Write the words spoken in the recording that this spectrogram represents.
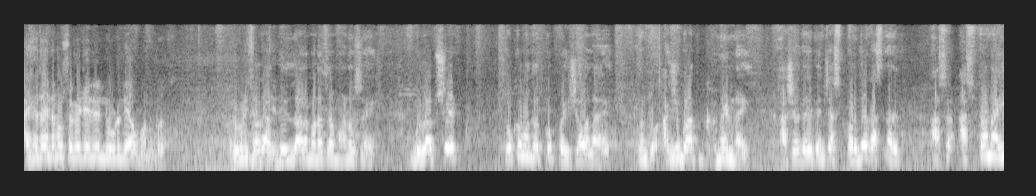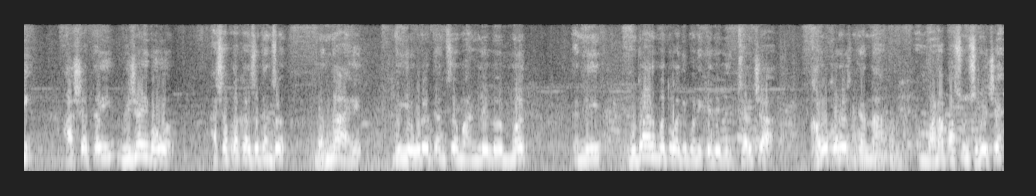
आशाताईंना पण शुभेच्छा देऊन निवडून द्यावं म्हणून बस. एवढी बघा शुभेच्छा. दिलदार मनाचा माणूस आहे. गुलाब शेठ लोक म्हणतात खूप पैशावाला आहे परंतु अजिबात घमेंड नाही. आशाताई त्यांच्या स्पर्धक असणार आहेत. असं असतानाही आशाताई विजयी भाऊ अशा प्रकारचं त्यांचं म्हणणं आहे. मग एवढं त्यांचं मांडलेलं मत त्यांनी उदारमतवादीपणे केलेली चर्चा खरोखरच त्यांना मनापासून शुभेच्छा आहे.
